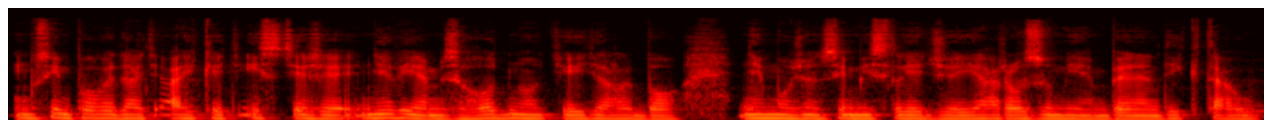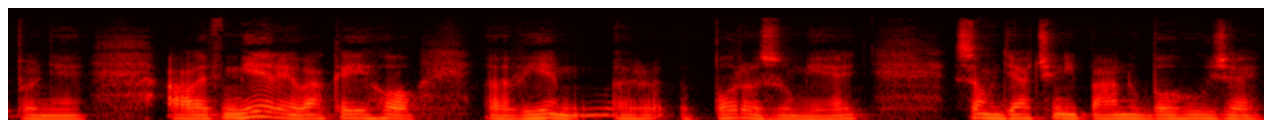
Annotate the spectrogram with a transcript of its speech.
musím povedať, aj keď iste, že neviem zhodnotiť, alebo nemôžem si myslieť, že ja rozumiem Benedikta úplne, ale v miere, v akej ho viem porozumieť, som vďačný Pánu Bohu, že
